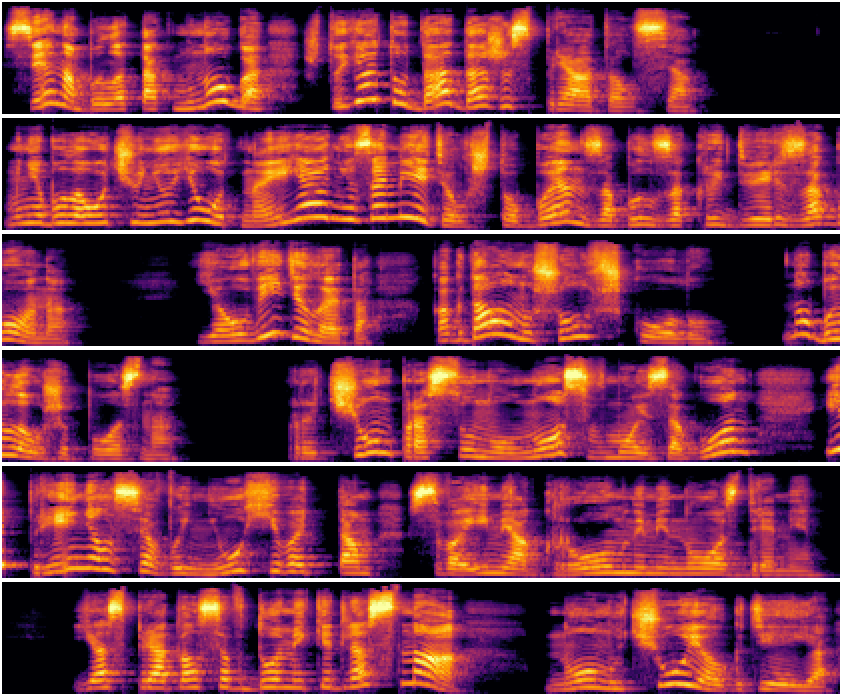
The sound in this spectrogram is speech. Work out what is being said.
Сена было так много, что я туда даже спрятался. Мне было очень уютно, и я не заметил, что Бен забыл закрыть дверь загона. Я увидел это, когда он ушел в школу, но было уже поздно. Рычун просунул нос в мой загон и принялся вынюхивать там своими огромными ноздрями. Я спрятался в домике для сна, но он учуял, где я,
